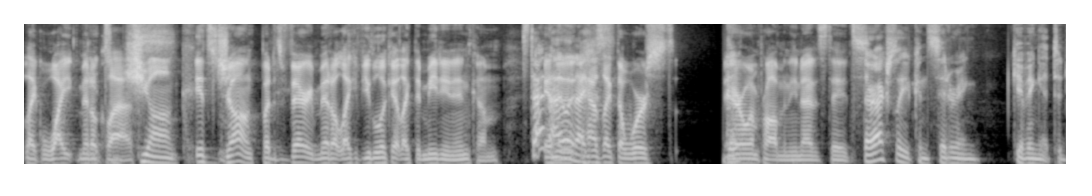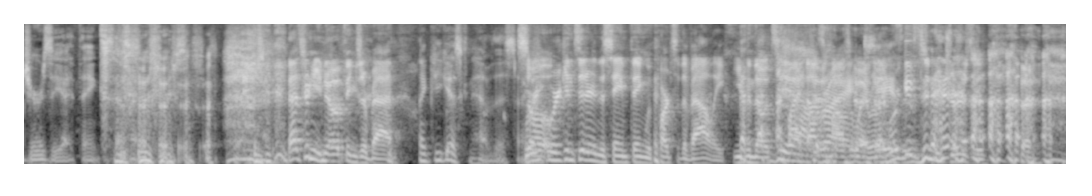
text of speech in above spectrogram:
like white middle class junk. It's junk, but it's very middle. Like if you look at like the median income, Staten and Island, it has just- like the worst heroin problem in the United States. They're actually considering giving it to Jersey. I think. So, that's when you know things are bad like you guys can have this. So- we're, we're considering the same thing with parts of the valley, even though it's 5,000 miles right. away. We're, like, we're giving it to New Jersey.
